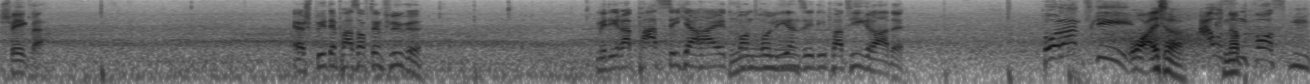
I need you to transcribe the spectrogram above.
Schwegler. Er spielt den Pass auf den Flügel. Mit ihrer Passsicherheit Hm. kontrollieren sie die Partie gerade. Polanski! Oh, Alter. Knapp. Außenpfosten.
